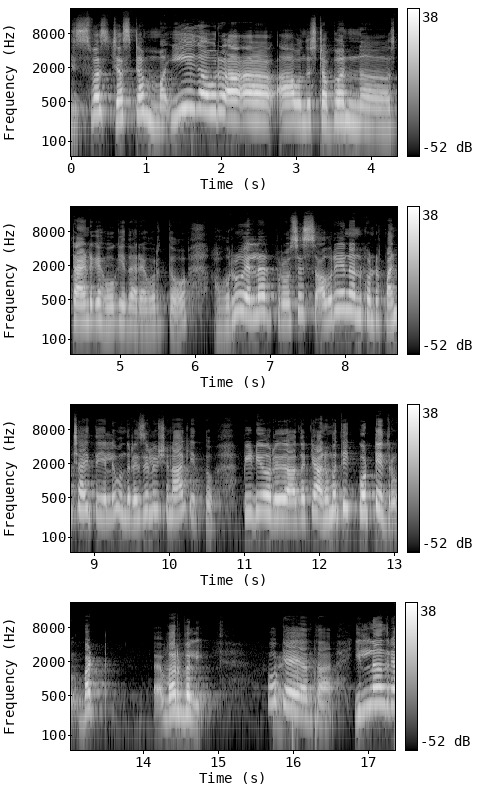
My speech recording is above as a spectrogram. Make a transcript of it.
ದಿಸ್ ವಾಸ್ ಜಸ್ಟ್ ಅ ಮ ಈಗ ಅವರು ಆ ಒಂದು ಸ್ಟಬ್ಬನ್ ಸ್ಟ್ಯಾಂಡ್ಗೆ ಹೋಗಿದ್ದಾರೆ ಹೊರತು, ಅವರು ಎಲ್ಲ ಪ್ರೋಸೆಸ್ ಅವರೇನು ಅಂದ್ಕೊಂಡ್ರು ಪಂಚಾಯಿತಿಯಲ್ಲಿ ಒಂದು ರೆಸೊಲ್ಯೂಷನ್ ಆಗಿತ್ತು. ಪಿ ಡಿ ಅವರು ಅದಕ್ಕೆ ಅನುಮತಿ ಕೊಟ್ಟಿದ್ರು ಬಟ್ ವರ್ಬಲಿ ಓಕೆ ಅಂತ. ಇಲ್ಲಾಂದರೆ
